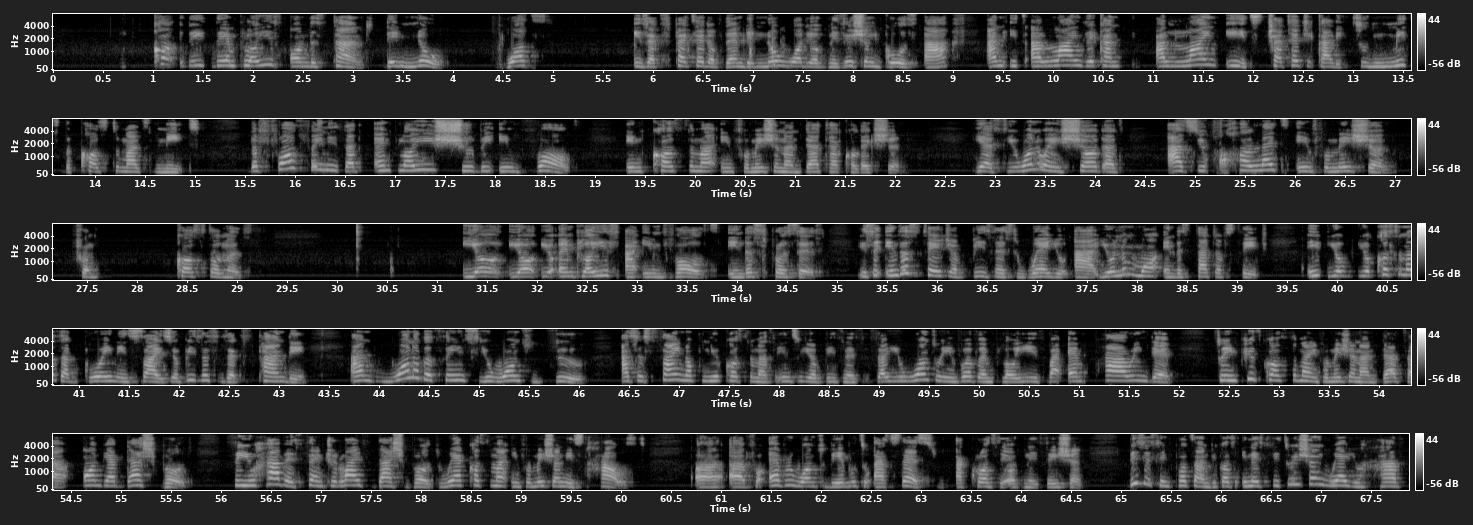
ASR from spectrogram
the, the employees understand, they know what is expected of them, they know what the organization goals are, and it aligns, they can align it strategically to meet the customer's needs. The fourth thing is that employees should be involved in customer information and data collection. Yes, you want to ensure that as you collect information from customers, your your your employees are involved in this process. You see, in this stage of business where you are, you're no more in the startup stage. Your your customers are growing in size. Your business is expanding, and one of the things you want to do as you sign up new customers into your business is that you want to involve employees by empowering them to input customer information and data on their dashboard. So you have a centralized dashboard where customer information is housed uh, uh, for everyone to be able to access across the organization. This is important because in a situation where you have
